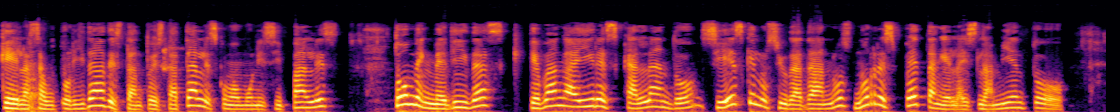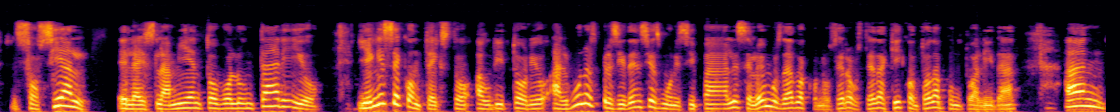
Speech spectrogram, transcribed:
que las autoridades, tanto estatales como municipales, tomen medidas que van a ir escalando si es que los ciudadanos no respetan el aislamiento social, el aislamiento voluntario. Y en ese contexto auditorio, algunas presidencias municipales, se lo hemos dado a conocer a usted aquí con toda puntualidad, han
